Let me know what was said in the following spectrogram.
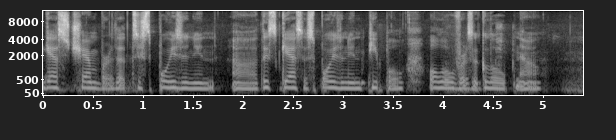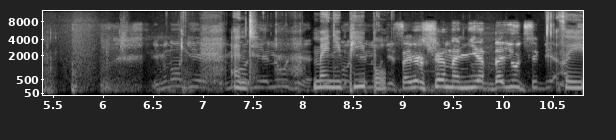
gas chamber that is poisoning, uh, this gas is poisoning people all over the globe now. And many people, they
